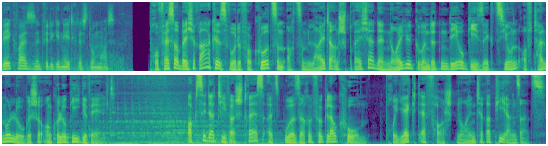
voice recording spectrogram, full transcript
wegweisend sind für die Genetik des Tumors. Professor Bechrakis wurde vor kurzem auch zum Leiter und Sprecher der neu gegründeten DOG-Sektion Ophthalmologische Onkologie gewählt. Oxidativer Stress als Ursache für Glaukom. Projekt erforscht neuen Therapieansatz.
